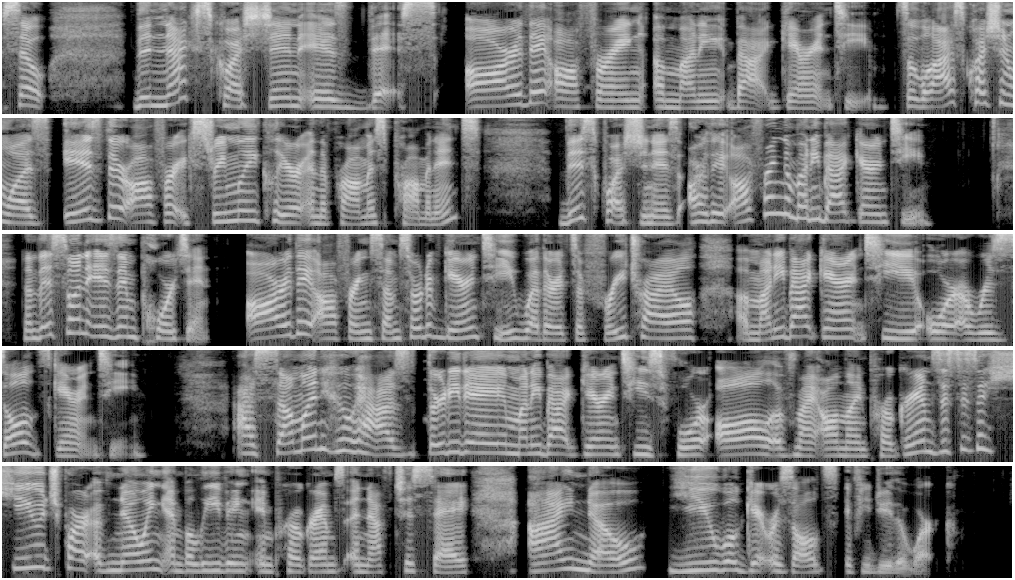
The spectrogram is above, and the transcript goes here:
So, the next question is this Are they offering a money back guarantee? So, the last question was Is their offer extremely clear and the promise prominent? This question is Are they offering a money back guarantee? Now, this one is important are they offering some sort of guarantee, whether it's a free trial, a money back guarantee, or a results guarantee? As someone who has 30 day money back guarantees for all of my online programs, this is a huge part of knowing and believing in programs enough to say, I know you will get results if you do the work.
